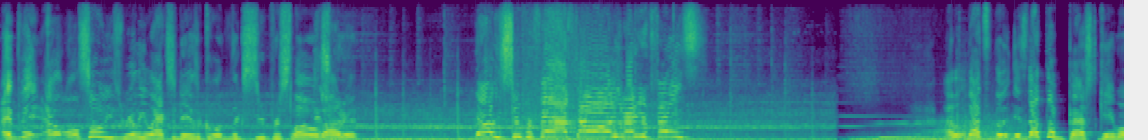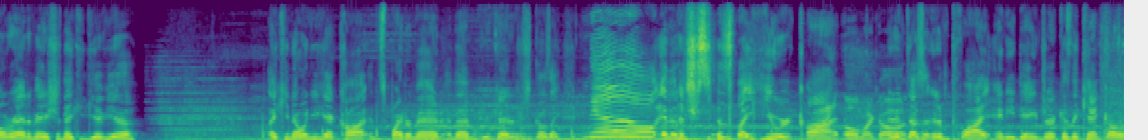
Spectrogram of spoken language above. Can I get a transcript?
I bet. Also, he's really lackadaisical and looks super slow This about way. it. Now he's super fast. Oh, he's right in your face. I, that's the. Is that the best game over animation they could give you? Like you know when you get caught in Spider-Man and then your character just goes like no, and then it just says like you were caught. Oh my god! And it doesn't imply any danger because they can't go,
